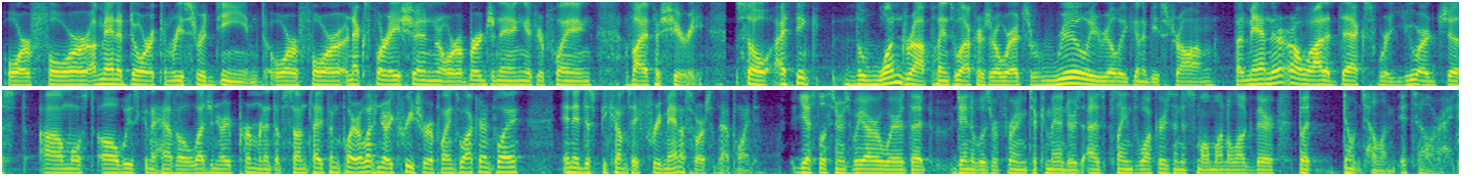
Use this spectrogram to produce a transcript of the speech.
or for a mana dork and Risa Redeemed, or for an exploration or a burgeoning if you're playing via Pashiri. So I think the one drop planeswalkers are where it's really, really going to be strong. But man, there are a lot of decks where you are just almost always going to have a legendary permanent of some type in play, or a legendary creature or planeswalker in play, and it just becomes a free mana source at that point. Yes, listeners, we are aware that Dana was referring to commanders as planeswalkers in a small monologue there, but don't tell him. It's all right.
